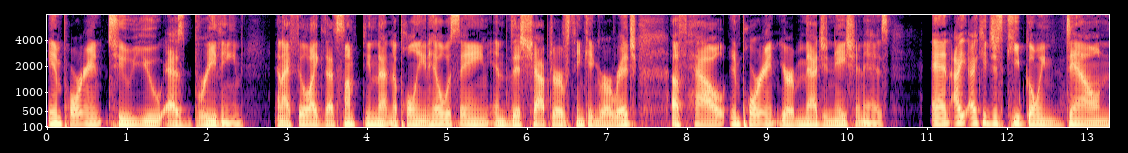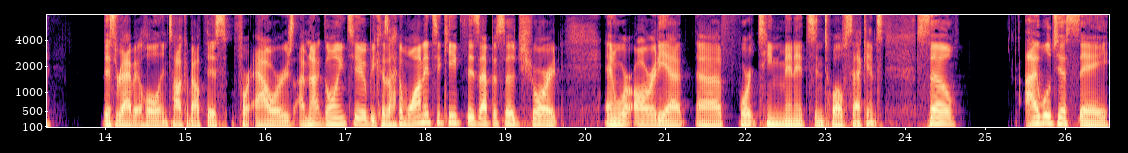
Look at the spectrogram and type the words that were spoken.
important to you as breathing. And I feel like that's something that Napoleon Hill was saying in this chapter of Think and Grow Rich of how important your imagination is. And I, I could just keep going down this rabbit hole and talk about this for hours. I'm not going to because I wanted to keep this episode short and we're already at uh, 14 minutes and 12 seconds. So I will just say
